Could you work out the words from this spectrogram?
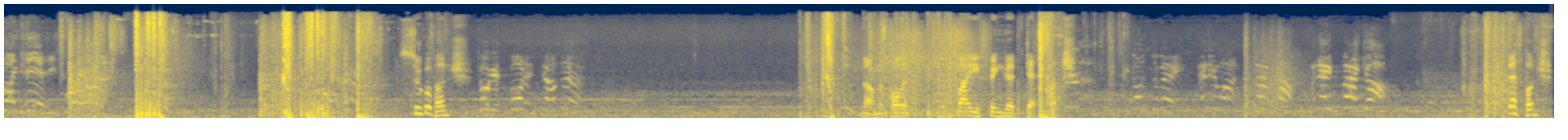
Right here, he's right on us. Super punch. Target spotted, down there. No, I'm gonna call it the five finger death punch. He's on to me. Anyone, back up. I need. Death punch.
